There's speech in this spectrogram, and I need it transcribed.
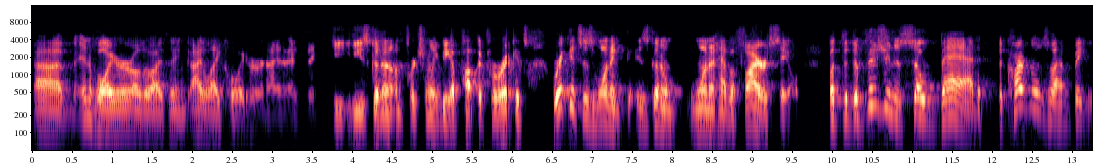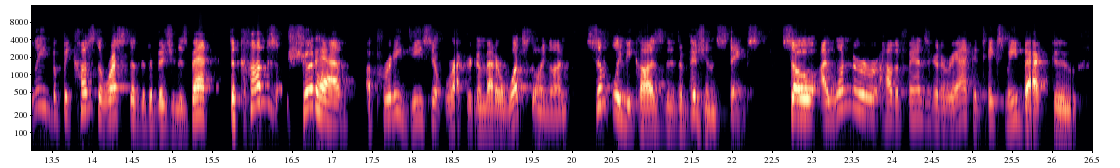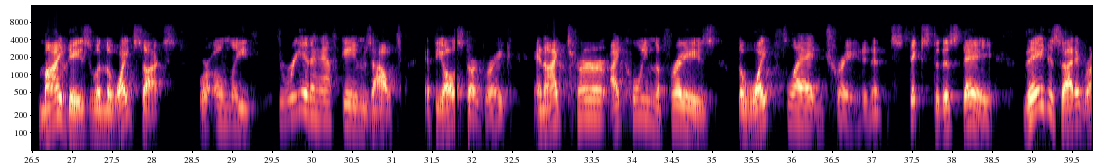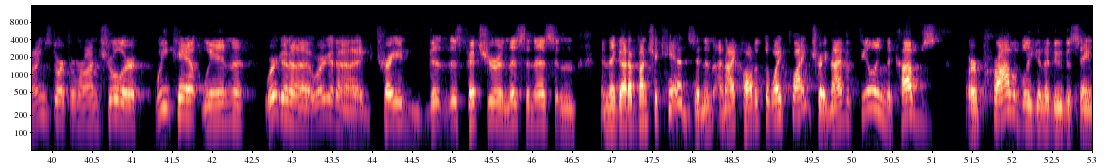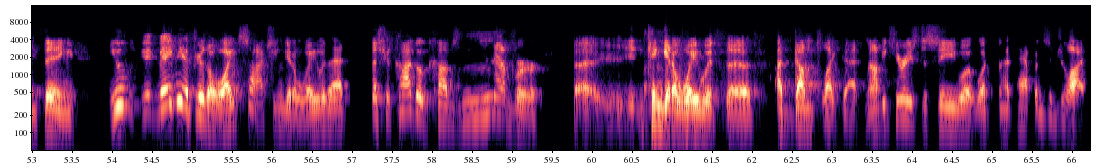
uh, and Hoyer, although I think I like Hoyer, and I, I think he, he's going to unfortunately be a puppet for Ricketts. Ricketts is one is going to want to have a fire sale, but the division is so bad. The Cardinals will have a big lead, but because the rest of the division is bad, the Cubs should have a pretty decent record no matter what's going on, simply because the division stinks. So I wonder how the fans are going to react. It takes me back to my days when the White Sox were only three and a half games out at the All Star break, and I turn I coined the phrase the white flag trade, and it sticks to this day. They decided Reinsdorf and Ron Schueler, we can't win. We're gonna we're gonna trade this, this pitcher and this and this, and and they got a bunch of kids, and and I called it the white flag trade. And I have a feeling the Cubs are probably going to do the same thing. You maybe if you're the White Sox, you can get away with that. The Chicago Cubs never uh, can get away with uh, a dump like that. And I'll be curious to see what, what happens in July.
